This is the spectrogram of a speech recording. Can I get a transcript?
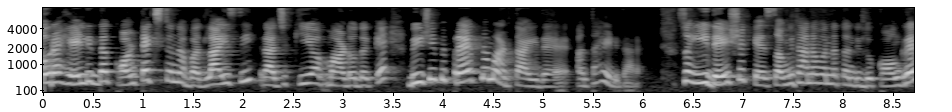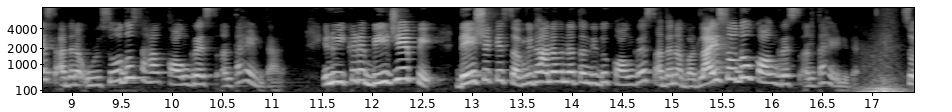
ಅವರ ಹೇಳಿದ್ದ ಕಾಂಟೆಕ್ಸ್ಟ್ ಅನ್ನ ಬದಲಾಯಿಸಿ ರಾಜಕೀಯ ಮಾಡೋದಕ್ಕೆ ಬಿಜೆಪಿ ಪ್ರಯತ್ನ ಮಾಡ್ತಾ ಇದೆ ಅಂತ ಹೇಳಿದ್ದಾರೆ. ಸೊ ಈ ದೇಶಕ್ಕೆ ಸಂವಿಧಾನವನ್ನ ತಂದಿದ್ದು ಕಾಂಗ್ರೆಸ್, ಅದನ್ನ ಉಳಿಸೋದು ಸಹ ಕಾಂಗ್ರೆಸ್ ಅಂತ ಹೇಳಿದ್ದಾರೆ. ಇನ್ನು ಈ ಕಡೆ ಬಿಜೆಪಿ ದೇಶಕ್ಕೆ ಸಂವಿಧಾನವನ್ನ ತಂದಿದ್ದು ಕಾಂಗ್ರೆಸ್, ಅದನ್ನ ಬದಲಾಯಿಸೋದು ಕಾಂಗ್ರೆಸ್ ಅಂತ ಹೇಳಿದೆ. ಸೊ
